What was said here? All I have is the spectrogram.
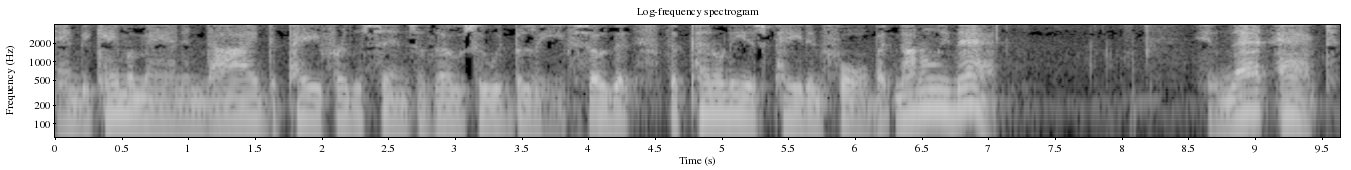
and became a man and died to pay for the sins of those who would believe, so that the penalty is paid in full. But not only that, in that act,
